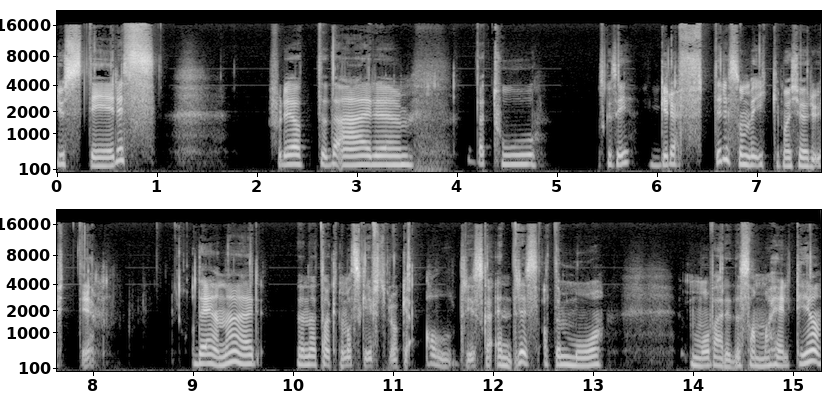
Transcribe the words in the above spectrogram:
justeres? Fordi at det er, eh, det er to si, grøfter som vi ikke må kjøre uti. Og det ene er denne tanken om at skriftspråket aldri skal endres. At det må, må være det samme hele tida.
